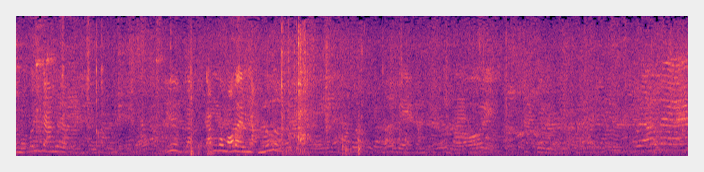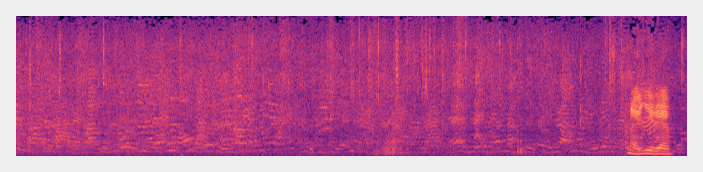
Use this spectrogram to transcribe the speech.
là một bánh răng thôi chỉ cắm con mỏ đây nhầm đúng không này gì đây em?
